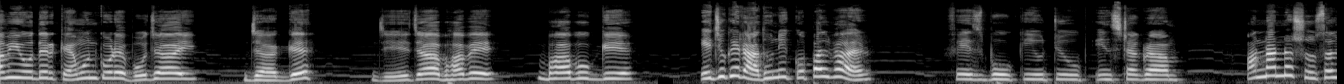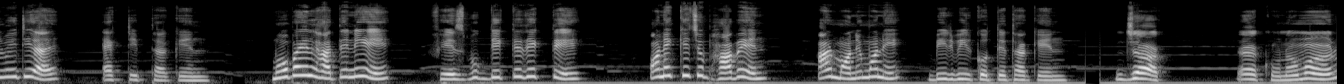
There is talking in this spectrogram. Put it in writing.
আমি ওদের কেমন করে বোঝাই? যাগে যে যা ভাবে ভাবুক গিয়ে। এ যুগের আধুনিক Gopal Bhar Facebook YouTube Instagram অন্যান্য সোশ্যাল মিডিয়ায় অ্যাক্টিভ থাকেন। মোবাইল হাতে নিয়ে ফেসবুক দেখতে দেখতে অনেক কিছু ভাবেন আর মনে মনে বিড়বিড় করতে থাকেন। যাক এখন আমার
